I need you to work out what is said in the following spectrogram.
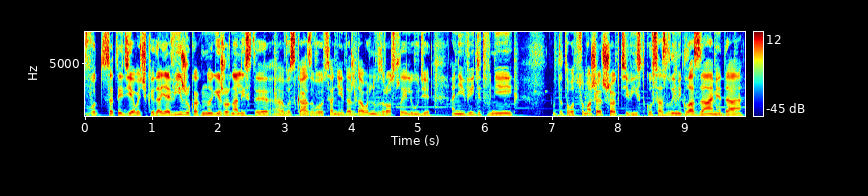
вот с этой девочкой, да, я вижу, как многие журналисты э, высказываются о ней, даже довольно взрослые люди, они видят в ней вот эту вот сумасшедшую активистку со злыми глазами, да,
